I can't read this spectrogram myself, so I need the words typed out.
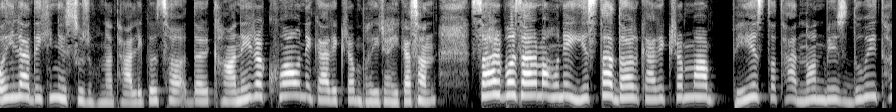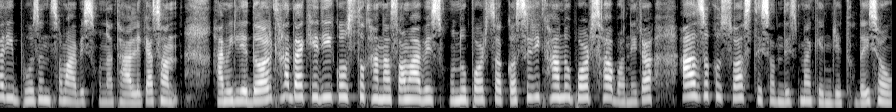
पहिलादेखि नै सुरु हुन थालेको छ। दर खाने र खुवाउने कार्यक्रम भइरहेका छन्। सहर बजारमा हुने यस्ता दर कार्यक्रममा भेज तथा नन भेज दुवै थरी भोजन समावेश हुन थालेका छन्। हामीले दर खाँदाखेरि कस्तो खाना समावेश हुनुपर्छ कसरी खानुपर्छ भनेर आजको स्वास्थ्य सन्देशमा केन्द्रित हुँदैछौँ।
